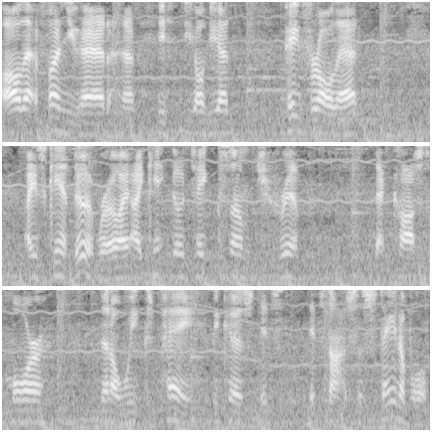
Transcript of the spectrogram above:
all that fun you had, uh, you, you had to pay for all that. I just can't do it, bro. I, I can't go take some trip that costs more than a week's pay because it's it's not sustainable.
